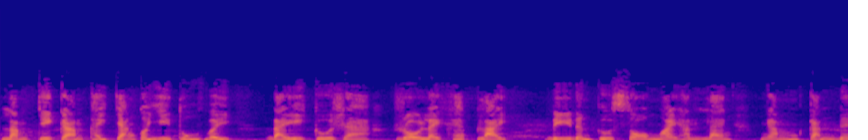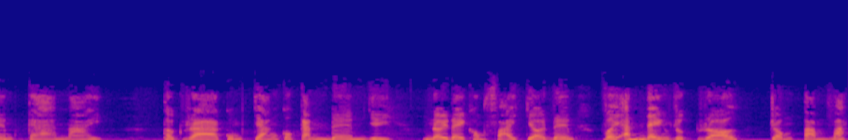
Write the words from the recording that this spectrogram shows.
làm Chi cảm thấy chẳng có gì thú vị, đẩy cửa ra rồi lại khép lại, đi đến cửa sổ ngoài hành lang ngắm cảnh đêm ca nại. Thật ra cũng chẳng có cảnh đêm gì, nơi đây không phải chợ đêm với ánh đèn rực rỡ, trong tầm mắt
